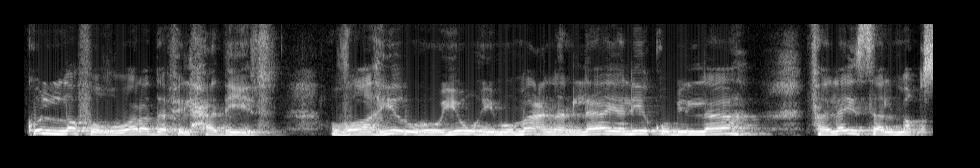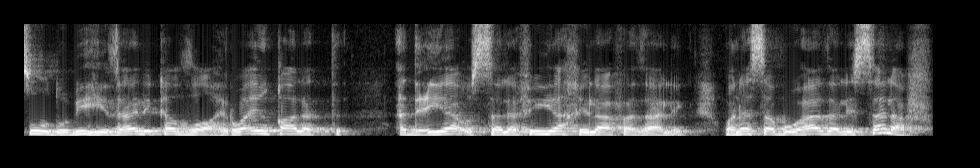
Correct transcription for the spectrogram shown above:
كل لفظ ورد في الحديث ظاهره يوهم معنى لا يليق بالله فليس المقصود به ذلك الظاهر. وإن قالت أدعياء السلفية خلاف ذلك ونسبوا هذا للسلف.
